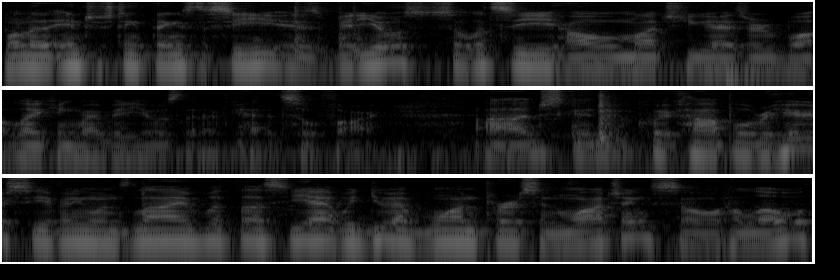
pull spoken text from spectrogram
one of the interesting things to see is videos. So let's see how much you guys are liking my videos that I've had so far. Uh, just going to do a quick hop over here, see if anyone's live with us yet. We do have one person watching, so hello,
